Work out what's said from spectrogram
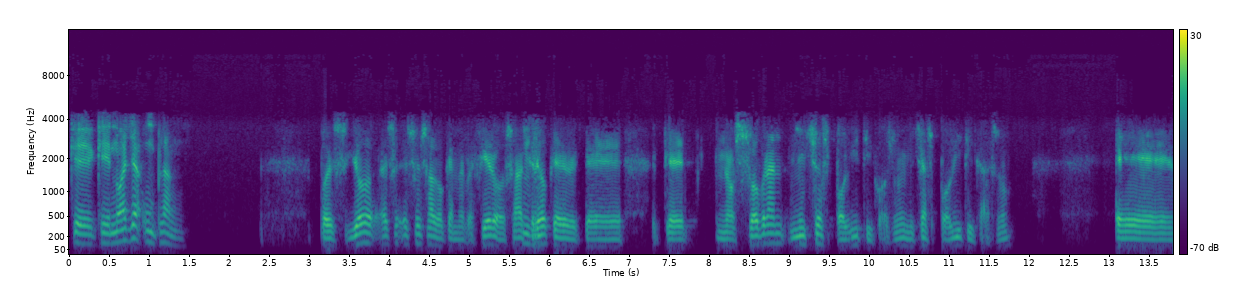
que, que no haya un plan? Pues yo, eso, es a lo que me refiero, o sea, creo que, que que nos sobran muchos políticos, ¿no? Y muchas políticas, ¿no? Eh,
